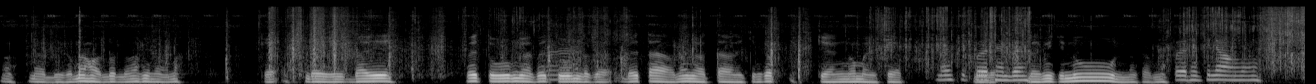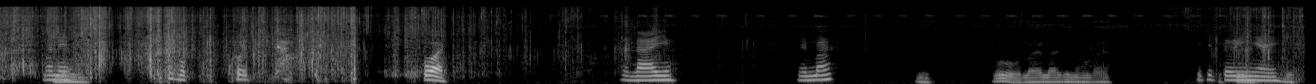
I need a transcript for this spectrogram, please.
อ่มาดีก็มาหอดรถแล้วนะพี่น้องเนาะ กะได้ใบใบตูมยอดใบตูมแล้วก็ใบตาวเนาะยอดตาวนี่กินกับแกงหน่อไม้แซ่บเดี๋ยวสิเปิดให้เบิ่งได้ไม่กินนู่นนะครับเนาะเปิดให้พี่น้องเบิ่งมาเนี่ยที่บอกโคตรชอบโอ้ยเห็นไรอยู่เห็นไหมโอ้ลายลายพี่น้องลายที่จะตัวใหญ่โอเค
